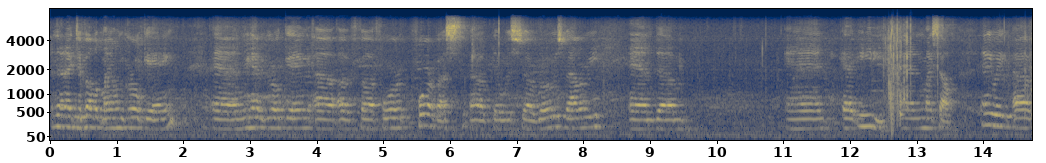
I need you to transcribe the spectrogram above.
And then I developed my own girl gang, and we had a girl gang uh, of uh, four, four of us. Uh, There was uh, Rose, Valerie, and, um, and uh, Edie, and myself. Anyway, um,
